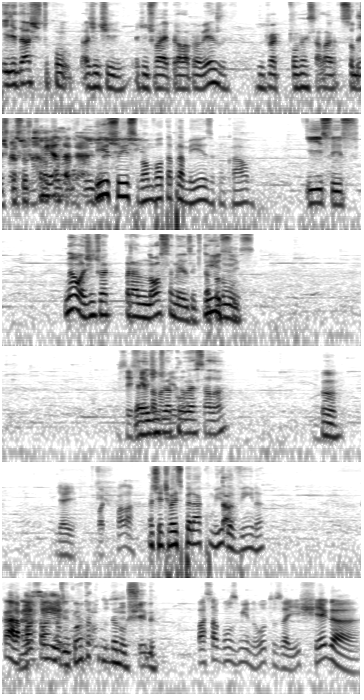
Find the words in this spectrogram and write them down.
Ele dá, tu com... a gente a gente vai pra lá pra mesa? A gente vai conversar lá sobre as pessoas que foram mesa, gente. Isso, isso. Vamos voltar pra mesa com calma. Isso, isso. Não, a gente vai pra nossa mesa, que tá isso, todo mundo. isso. Vocês E aí a gente vai mesa. conversar lá. Ah, E aí? Pode falar. A gente vai esperar a comida Tá. vir, né? Cara, passa, se- enquanto a comida não chega, passa alguns minutos aí, chega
